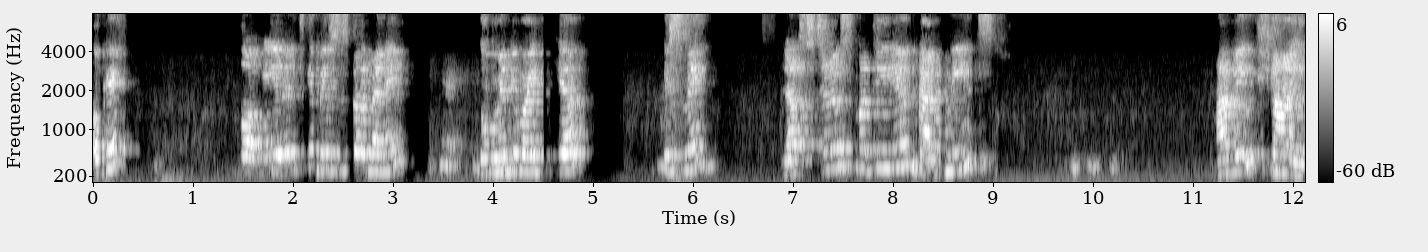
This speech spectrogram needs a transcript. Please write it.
Okay, तो appearance के basis पर मैंने दो में divide किया इसमें lustrous material that means having shine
